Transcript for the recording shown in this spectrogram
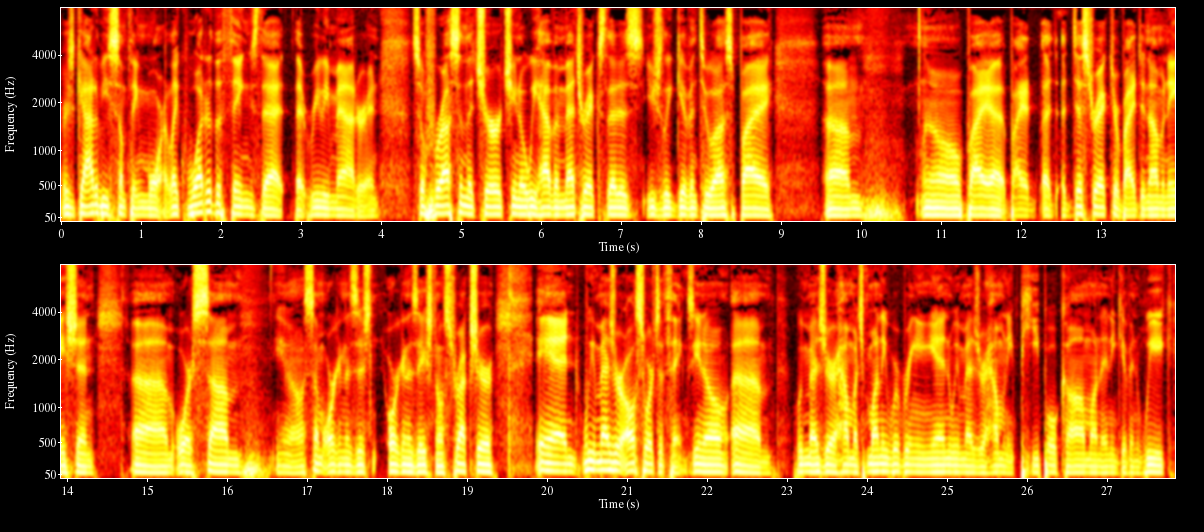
there's got to be something more. Like what are the things that that really matter? And so for us in the church you know we have a metrics that is usually given to us by um, know, by a by a, a, a district or by a denomination um, or some you know some organization organizational structure, and we measure all sorts of things. You know, um, we measure how much money we're bringing in. We measure how many people come on any given week,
